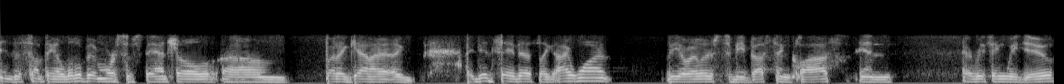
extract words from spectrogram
into something a little bit more substantial. Um, but again, I, I I did say this like I want the Oilers to be best in class in everything we do.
